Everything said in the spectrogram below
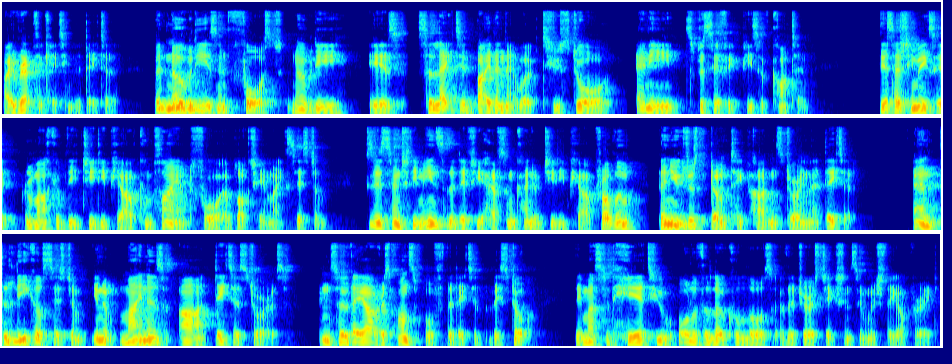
by replicating the data. But nobody is enforced, nobody is selected by the network to store any specific piece of content. This actually makes it remarkably GDPR compliant for a blockchain like system, because it essentially means that if you have some kind of GDPR problem, then you just don't take part in storing that data. And the legal system, you know, miners are data storers, and so they are responsible for the data that they store. They must adhere to all of the local laws of the jurisdictions in which they operate.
